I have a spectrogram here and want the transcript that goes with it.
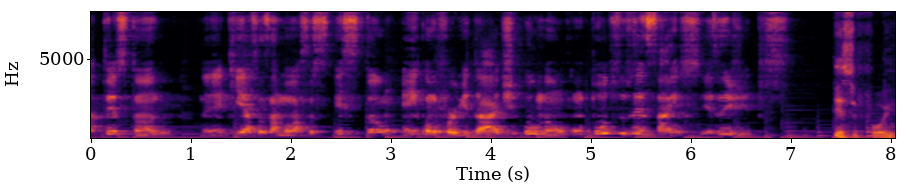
atestando né, que essas amostras estão em conformidade ou não com todos os ensaios exigidos. Esse foi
